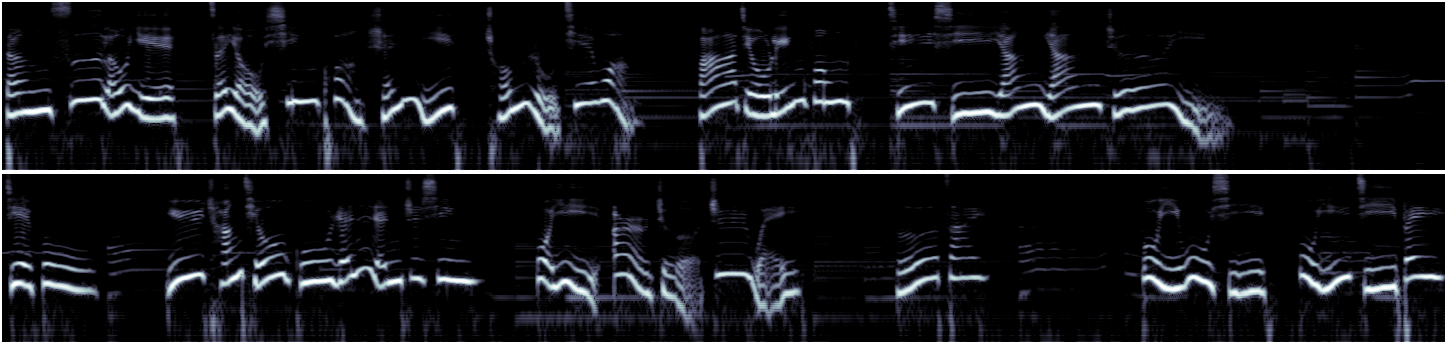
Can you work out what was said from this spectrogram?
登斯楼也，则有心旷神怡，宠辱皆忘，把酒临风，其喜洋洋者矣。嗟夫！予尝求古仁人之心，或异二者之为，何哉？不以物喜，不以己悲。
